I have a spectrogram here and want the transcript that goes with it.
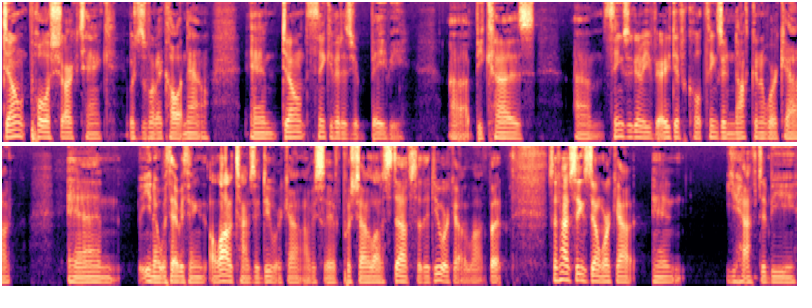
don't pull a Shark Tank, which is what I call it now, and don't think of it as your baby uh, because um, things are going to be very difficult. Things are not going to work out. And, you know, with everything, a lot of times they do work out. Obviously, I've pushed out a lot of stuff, so they do work out a lot. But sometimes things don't work out, and you have to be,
